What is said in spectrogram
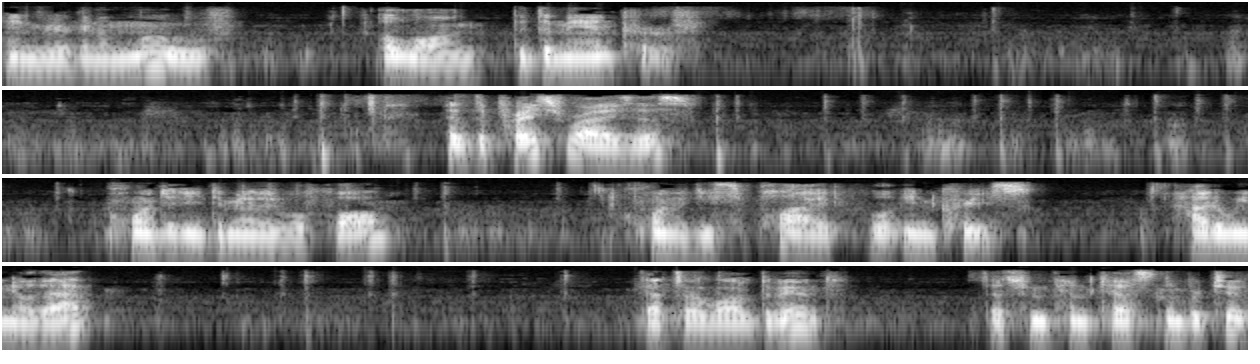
and we're going to move along the demand curve. As the price rises, quantity demanded will fall, quantity supplied will increase. How do we know that? That's our law of demand. That's from Pencast number two.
